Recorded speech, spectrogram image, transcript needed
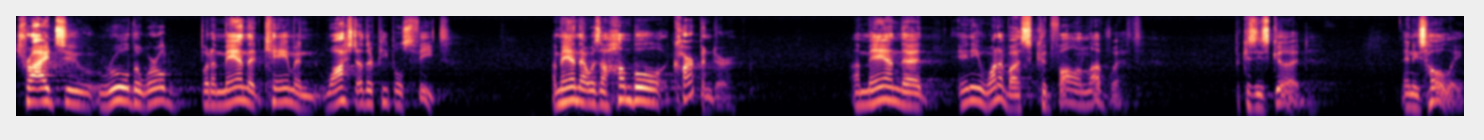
tried to rule the world, but a man that came and washed other people's feet. A man that was a humble carpenter a man that any one of us could fall in love with because he's good and he's holy.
